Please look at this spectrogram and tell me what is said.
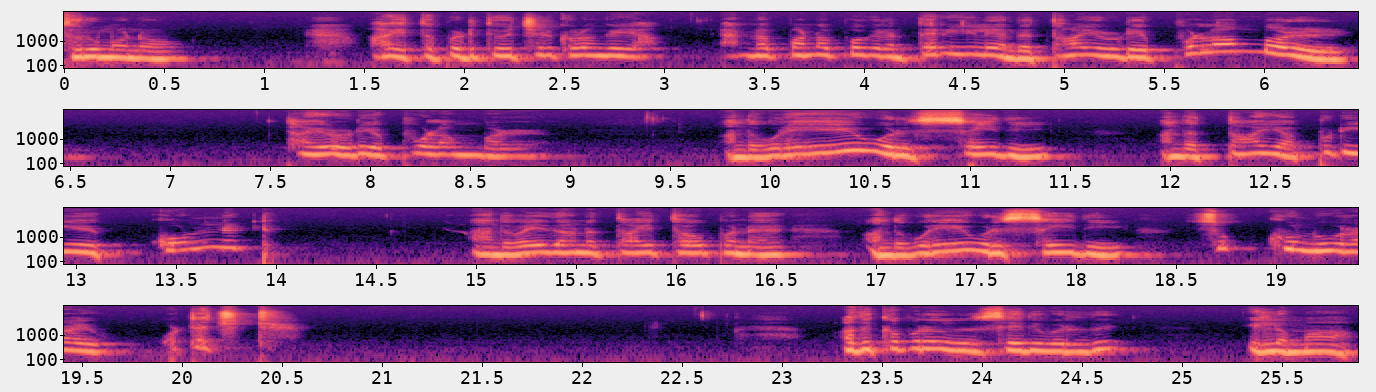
திருமணம் ஆயத்தப்படுத்தி வச்சுருக்குறோங்க ஐயா. என்ன பண்ண போகிறேன் தெரியல அந்த தாயருடைய புலம்பல். தாயருடைய புலம்பல். அந்த ஒரே ஒரு செய்தி அந்த தாய் அப்படியே கொன்னுட்டு அந்த வயதான தாய் தவப்பனை அந்த ஒரே ஒரு செய்தி சுக்கு நூறாய் ஒட்டச்சுட்டு அதுக்கப்புறம் ஒரு செய்தி வருது இல்லைம்மா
